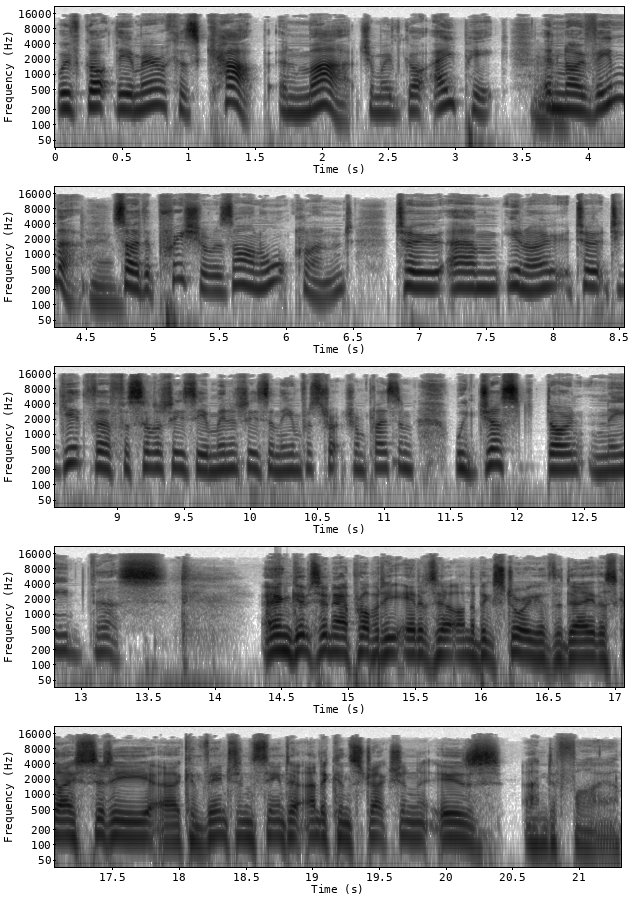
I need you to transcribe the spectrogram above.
We've got the America's Cup in March and we've got APEC yeah. in November. Yeah. So the pressure is on Auckland to, um, you know, to, to get the facilities, the amenities, and the infrastructure in place. And we just don't need this. Anne Gibson, our property editor, on the big story of the day the Sky City uh, Convention Centre under construction is under fire.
